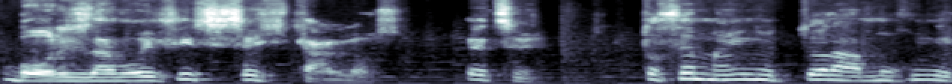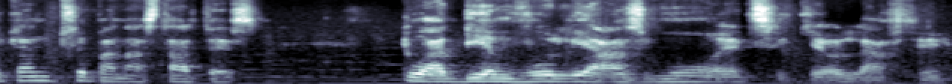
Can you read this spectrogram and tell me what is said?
Μπορείς να βοηθήσεις, έχει καλώς. Έτσι. Το θέμα είναι ότι τώρα μου έχουν κάνει τους επαναστάτες του αντιεμβολιασμού έτσι και όλα αυτή.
